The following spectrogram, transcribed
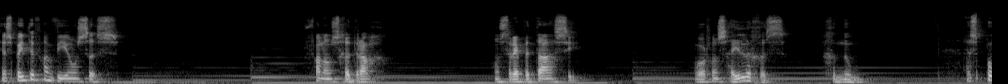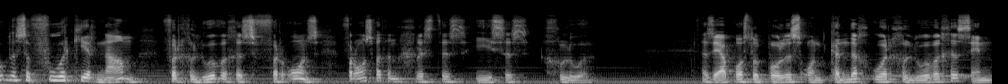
ten spyte van wie ons is van ons gedrag ons reputasie word ons heiliges genoem is Paulus se voorkeurnaam vir gelowiges vir ons, vir ons wat in Christus Jesus glo. As die apostel Paulus onkundig oor gelowiges en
